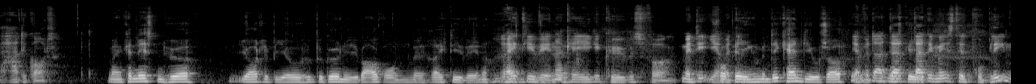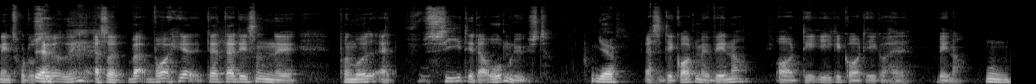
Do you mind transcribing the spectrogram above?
har det godt. Man kan næsten høre Jotlebio begynde i baggrunden med rigtige venner. Rigtige venner ja. kan ikke købes for, men det, jamen, for penge, men det kan de jo så. Ja, men der, der, der er det mindst et problem introduceret. Ja. Ikke? Altså, hvor her, der, der er det sådan øh, på en måde at sige det, der er åbenlyst. Ja. Altså, det er godt med venner, og det er ikke godt ikke at have venner. Mm.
